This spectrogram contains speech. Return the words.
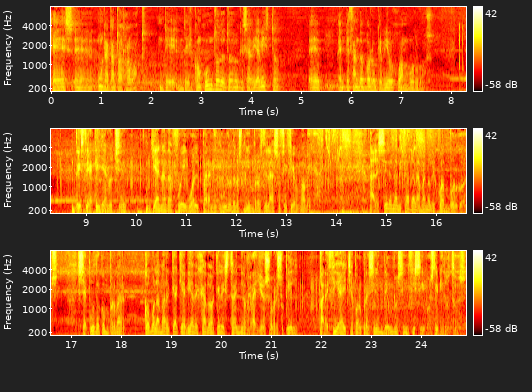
es eh, un retrato robot de, del conjunto de todo lo que se había visto, eh, empezando por lo que vio Juan Burgos. Desde aquella noche, ya nada fue igual para ninguno de los miembros de la Asociación Omega. Al ser analizada la mano de Juan Burgos, se pudo comprobar cómo la marca que había dejado aquel extraño rayo sobre su piel parecía hecha por presión de unos incisivos diminutos,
